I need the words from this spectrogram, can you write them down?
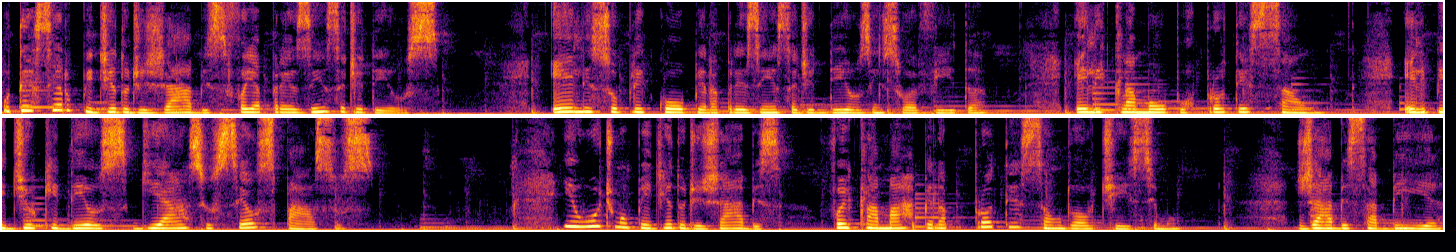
O terceiro pedido de Jabes foi a presença de Deus. Ele suplicou pela presença de Deus em sua vida. Ele clamou por proteção. Ele pediu que Deus guiasse os seus passos. E o último pedido de Jabes foi clamar pela proteção do Altíssimo. Jabes sabia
